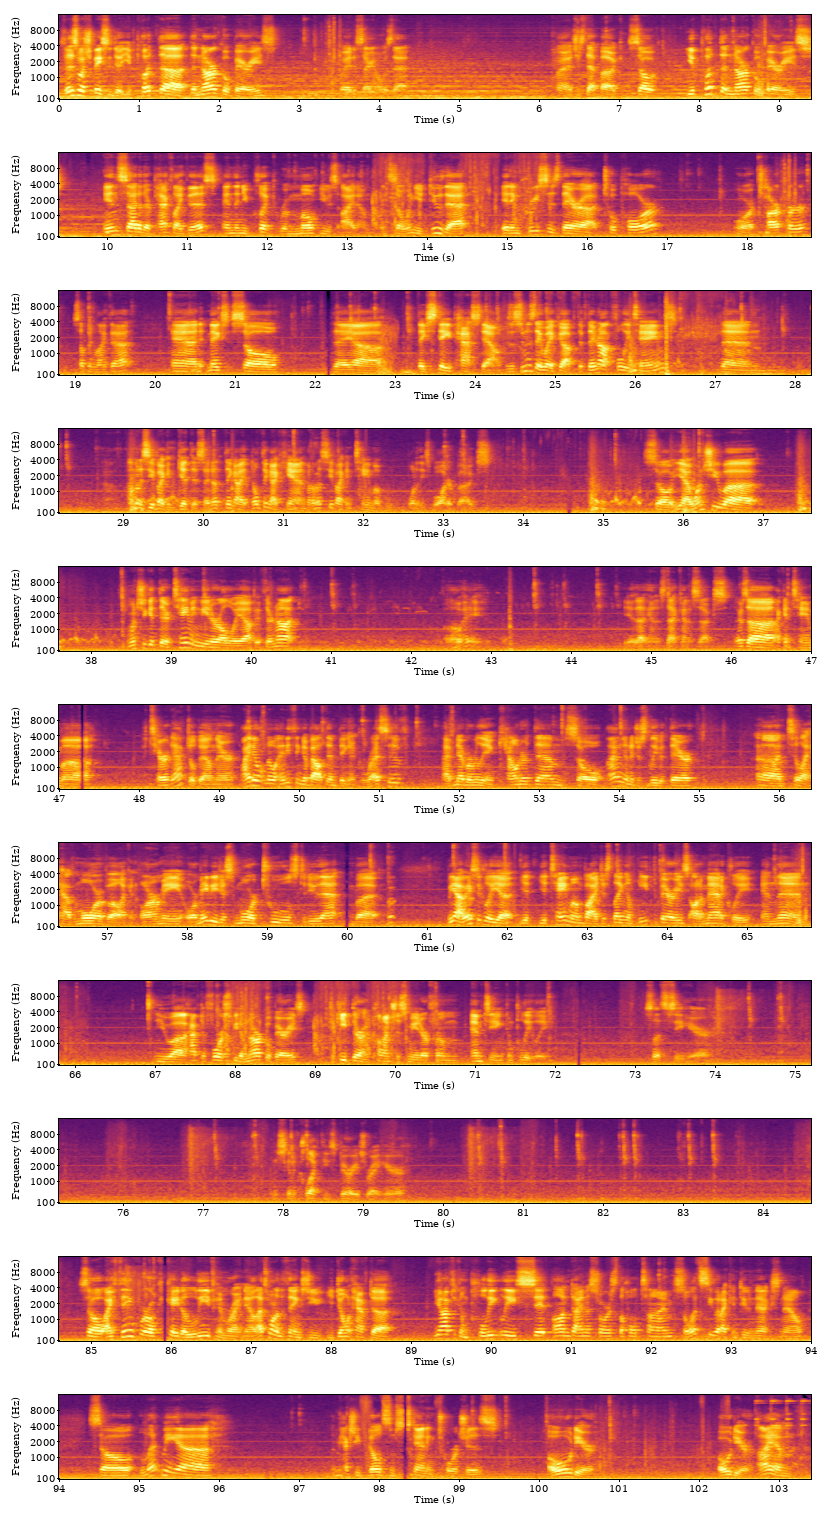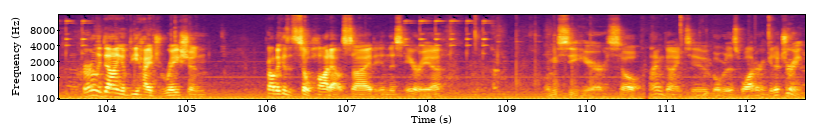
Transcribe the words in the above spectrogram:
So this is what you basically do. You put the, the narco berries... Wait a second, what was that? Alright, just that bug. So, you put the narco berries inside of their pack like this, and then you click remote use item. And so when you do that, it increases their uh, or torpor, something like that, and it makes it so they uh, they stay passed out. Because as soon as they wake up, if they're not fully tamed, then uh, I'm gonna see if I can get this. I don't think I don't think I can, but I'm gonna see if I can tame a, one of these water bugs. So yeah, once you uh, once you get their taming meter all the way up, if they're not... Oh, hey. Yeah, that kind of, that kind of sucks. There's a... I can tame a, a pterodactyl down there. I don't know anything about them being aggressive. I've never really encountered them, so I'm going to just leave it there uh, until I have more of a, like an army, or maybe just more tools to do that. But, but yeah, basically uh, you, you tame them by just letting them eat the berries automatically, and then you uh, have to force feed them narco berries to keep their unconscious meter from emptying completely. So let's see here. Just going to collect these berries right here. So I think we're okay to leave him right now. That's one of the things you, you don't have to you don't have to completely sit on dinosaurs the whole time. So let's see what I can do next now. So let me uh let me actually build some standing torches. Oh dear. Oh dear. I am currently dying of dehydration. Probably because it's so hot outside in this area. Let me see here. So I'm going to go over this water and get a drink.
